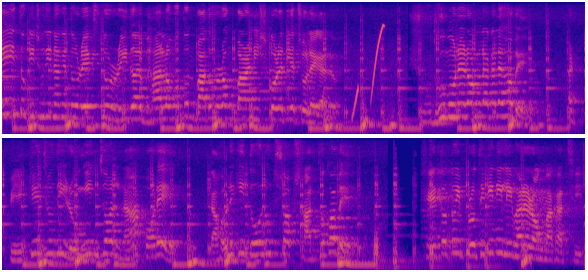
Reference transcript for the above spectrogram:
এই তো কিছুদিন আগে তোর এক্স তোর হৃদয় ভালো মতন বাদুর রং বার্নিশ করে দিয়ে চলে গেল। শুধু মনে রং লাগালে হবে? আর পেটে যদি রঙিন জল না পড়ে, তাহলে কি দোল উৎসব সার্থক হবে? সে তো তুই প্রতিদিনই লিভারে রং মাখাচ্ছিস।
